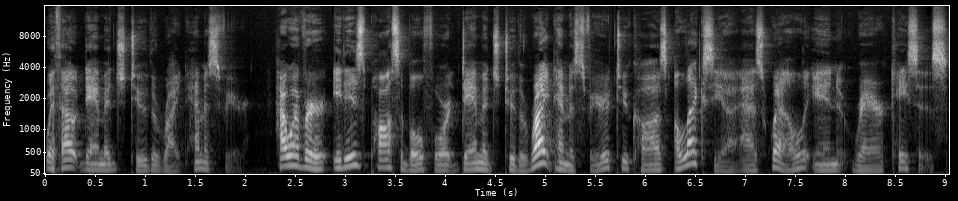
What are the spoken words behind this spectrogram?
without damage to the right hemisphere. However, it is possible for damage to the right hemisphere to cause alexia as well in rare cases.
